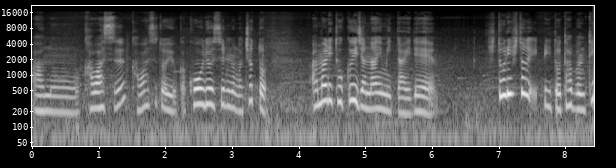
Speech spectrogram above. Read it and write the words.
あの交わす交わすというか交流するのがちょっとあまり得意じゃないみたいで一人一人と多分丁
